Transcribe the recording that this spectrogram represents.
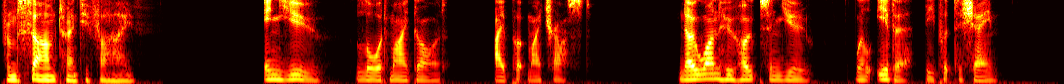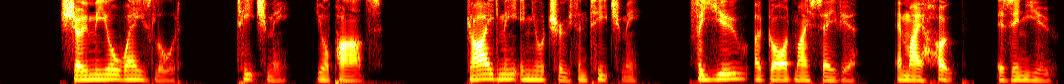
from Psalm 25. In you, Lord my God, I put my trust. No one who hopes in you will ever be put to shame. Show me your ways, Lord. Teach me your paths. Guide me in your truth and teach me. For you are God my Saviour, and my hope is in you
